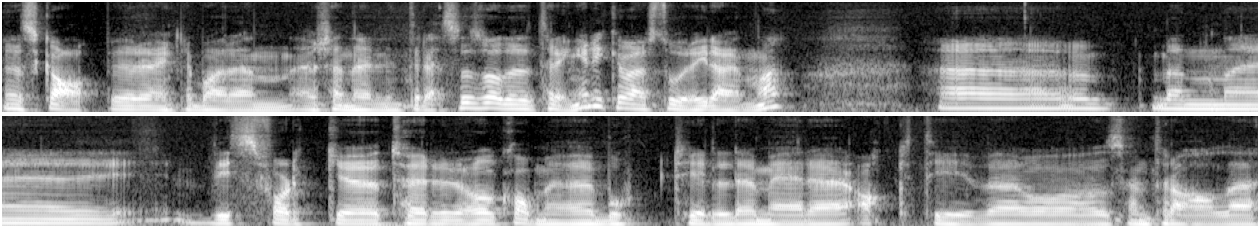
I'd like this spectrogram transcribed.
Det skaper egentlig bare en generell interesse, så det trenger ikke være store greiene. Eh, men eh, hvis folk eh, tør å komme bort til det mer aktive og sentrale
